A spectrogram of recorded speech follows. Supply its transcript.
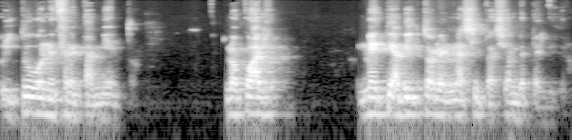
y tuvo un enfrentamiento, lo cual mete a Víctor en una situación de peligro.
